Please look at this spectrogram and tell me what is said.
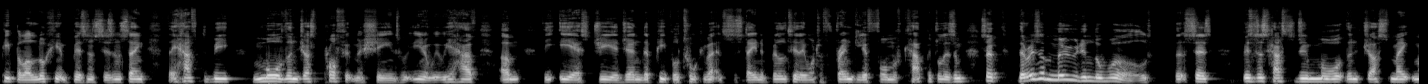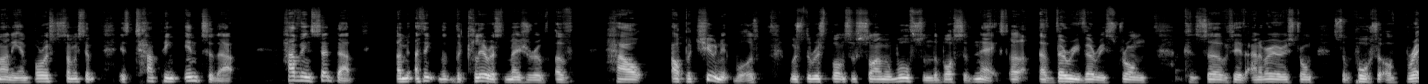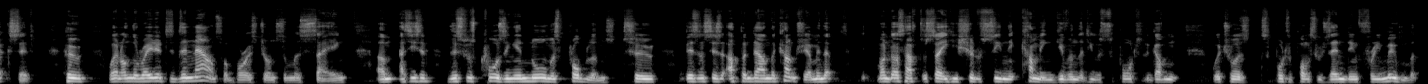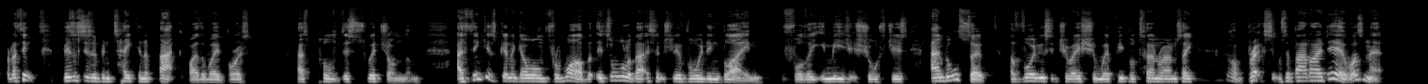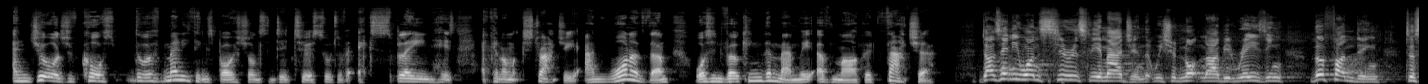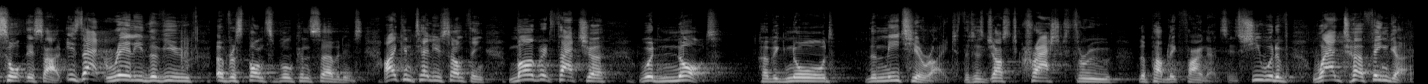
people are looking at businesses and saying they have to be more than just profit machines. We, you know, we, we have um, the ESG agenda, people talking about sustainability. They want a friendlier form of capitalism. So there is a mood in the world that says business has to do more than just make money. And Boris, to some extent, is tapping into that. Having said that, I mean, I think that the clearest measure of, of how opportune it was was the response of Simon Wolfson, the boss of Next, a, a very, very strong conservative and a very, very strong supporter of Brexit who went on the radio to denounce what Boris Johnson was saying. Um, as he said, this was causing enormous problems to businesses up and down the country. I mean, that one does have to say he should have seen it coming, given that he was supported a government which was supported policy which was ending free movement. But, but I think businesses have been taken aback by the way Boris has pulled this switch on them. I think it's going to go on for a while, but it's all about essentially avoiding blame for the immediate shortages and also avoiding situation where people turn around and say, God, Brexit was a bad idea, wasn't it? And George, of course, there were many things Boris Johnson did to sort of explain his economic strategy, and one of them was invoking the memory of Margaret Thatcher. Does anyone seriously imagine that we should not now be raising the funding to sort this out? Is that really the view of responsible conservatives? I can tell you something Margaret Thatcher would not have ignored the meteorite that has just crashed through the public finances. She would have wagged her finger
